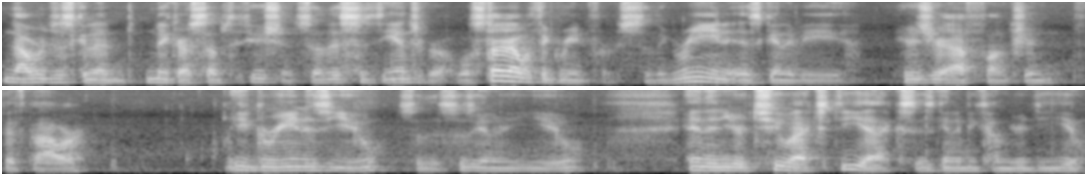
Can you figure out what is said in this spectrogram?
now we're just going to make our substitution. So this is the integral. We'll start out with the green first. So the green is going to be, here's your f function, fifth power. Your green is u, so this is going to be u. And then your 2x dx is going to become your du.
